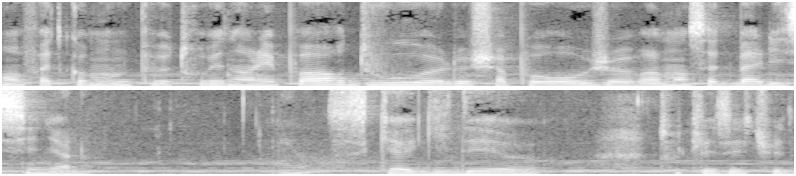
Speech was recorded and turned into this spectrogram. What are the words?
en fait, comme on peut trouver dans les ports, d'où le chapeau rouge, vraiment cette balise signal. C'est ce qui a guidé toutes les études.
